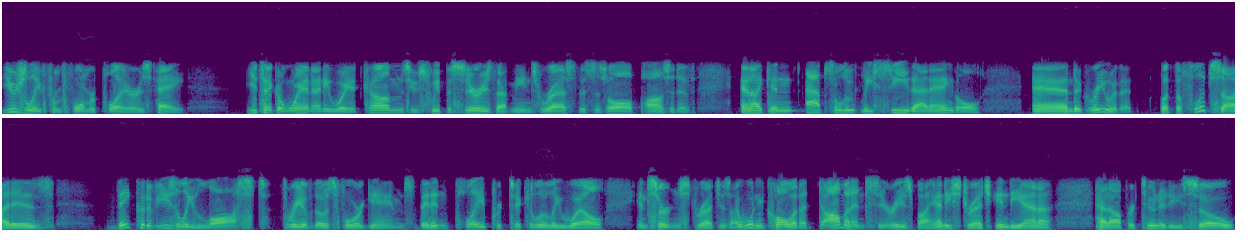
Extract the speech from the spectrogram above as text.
usually from former players. Hey, you take a win any way it comes. You sweep a series, that means rest. This is all positive. And I can absolutely see that angle and agree with it. But the flip side is they could have easily lost three of those four games. They didn't play particularly well in certain stretches. I wouldn't call it a dominant series by any stretch. Indiana had opportunities. So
